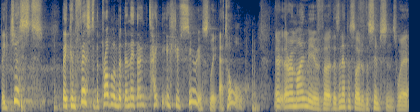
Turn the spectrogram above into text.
they just they confess to the problem, but then they don't take the issue seriously at all. They, they remind me of uh, there's an episode of The Simpsons where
